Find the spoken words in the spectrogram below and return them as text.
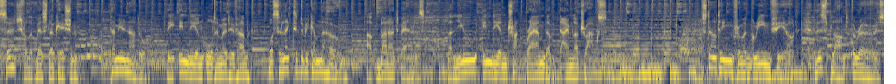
Search for the best location, Tamil Nadu, the Indian automotive hub, was selected to become the home of Bharat Benz, the new Indian truck brand of Daimler Trucks. Starting from a green field, this plant arose,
